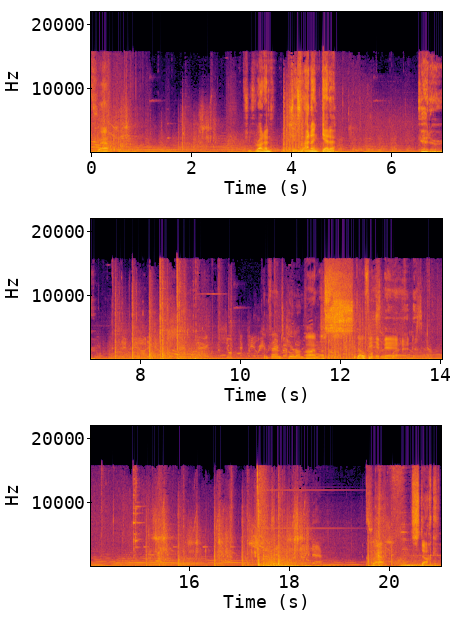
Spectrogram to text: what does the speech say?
Crap. She's running. She's running. Get her. Get her. Confirmed kill on I'm a stealthy Excellent work, hitman. Crap. Stuck.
